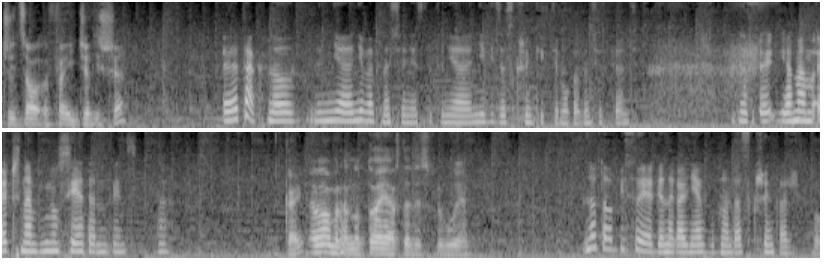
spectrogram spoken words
Czyli co, Fej, dzielisz się? E, tak, no nie, nie wepnę się niestety, nie, nie widzę skrzynki, gdzie mogłabym się wpiąć. Dobra, ja mam edge na minus jeden, więc... Okej. No dobra, no to ja wtedy spróbuję. No to opisuję generalnie jak wygląda skrzynka, że- bo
